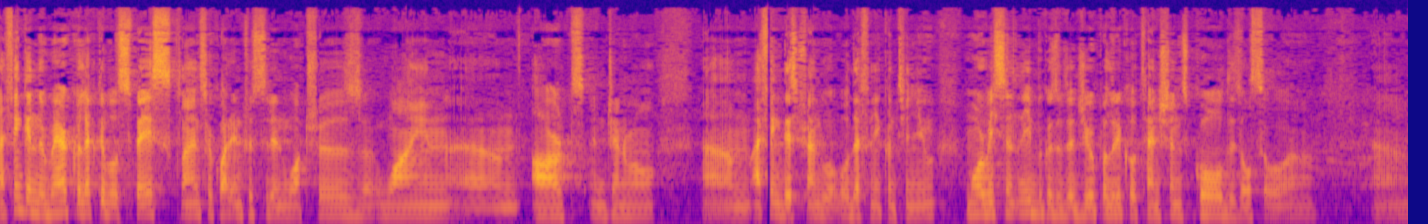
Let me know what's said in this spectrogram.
I think in the rare collectible space, clients are quite interested in watches, uh, wine, um, art in general. Um, I think this trend will, will, definitely continue. More recently, because of the geopolitical tensions, gold is also uh, um,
